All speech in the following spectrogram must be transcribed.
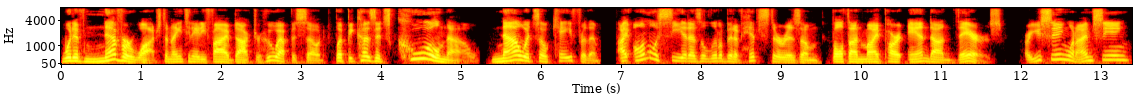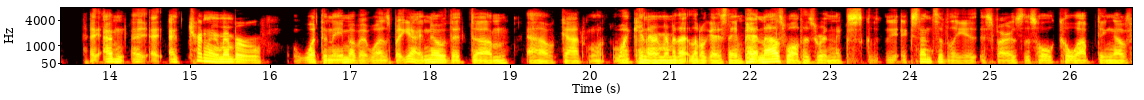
would have never watched a 1985 Doctor Who episode, but because it's cool now, now it's okay for them. I almost see it as a little bit of hipsterism, both on my part and on theirs. Are you seeing what I'm seeing? I, I'm I, I, I'm trying to remember what the name of it was, but yeah, I know that. Um, oh God, why can't I remember that little guy's name? Patton Oswalt has written ex- extensively as far as this whole co-opting of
